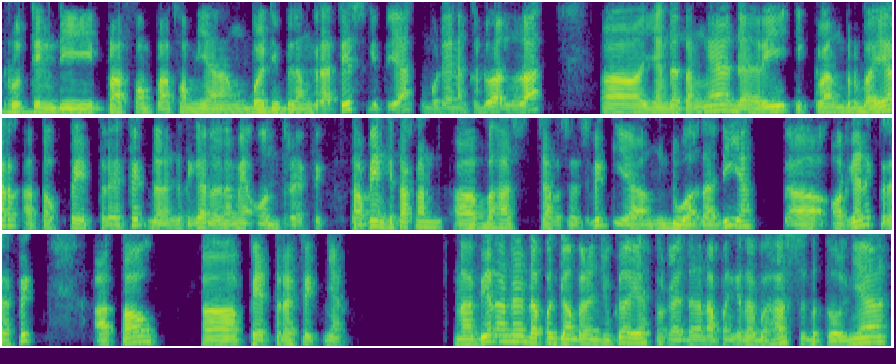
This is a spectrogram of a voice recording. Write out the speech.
rutin di platform-platform yang boleh dibilang gratis gitu ya. Kemudian yang kedua adalah uh, yang datangnya dari iklan berbayar atau paid traffic dan yang ketiga adalah namanya on traffic. Tapi yang kita akan uh, bahas secara spesifik yang dua tadi ya, uh, organic traffic atau uh, paid trafficnya. Nah, biar Anda dapat gambaran juga ya terkait dengan apa yang kita bahas, sebetulnya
